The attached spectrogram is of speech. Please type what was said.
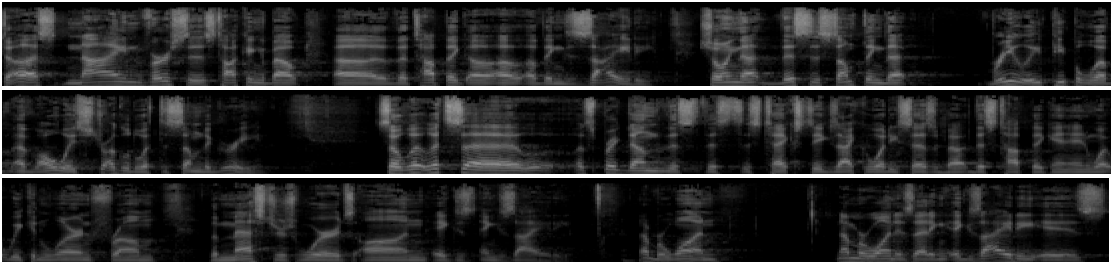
to us nine verses talking about uh, the topic of, of, anxiety, showing that this is something that really people have, have always struggled with to some degree. So let, us uh, let's break down this, this, this text, exactly what he says about this topic, and, and what we can learn from the Master's words on anxiety. Number one, number one is that anxiety is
